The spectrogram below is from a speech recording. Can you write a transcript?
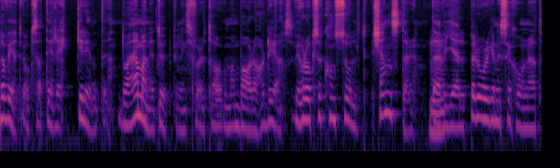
då vet vi också att det räcker inte. Då är man ett utbildningsföretag om man bara har det. Så vi har också konsulttjänster mm. där vi hjälper organisationer att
